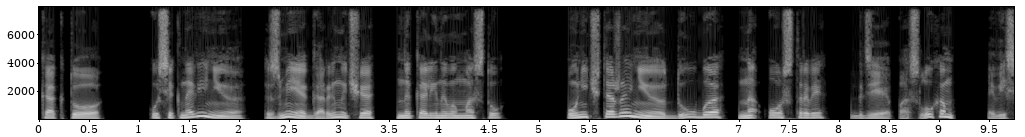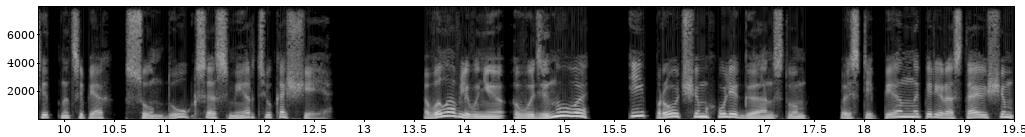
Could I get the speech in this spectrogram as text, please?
как то усекновению змея Горыныча на Калиновом мосту, уничтожению дуба на острове, где, по слухам, висит на цепях сундук со смертью Кощея. Вылавливанию водяного и прочим хулиганством, постепенно перерастающим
